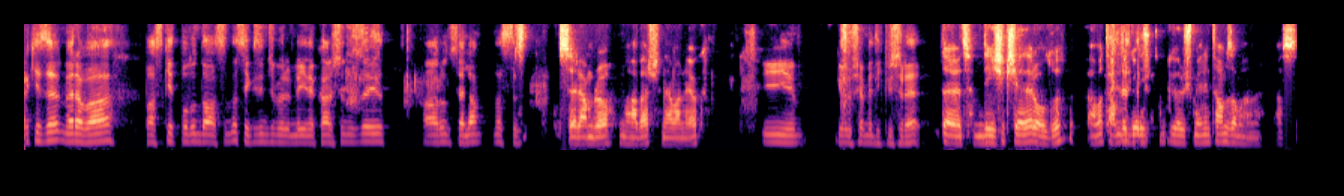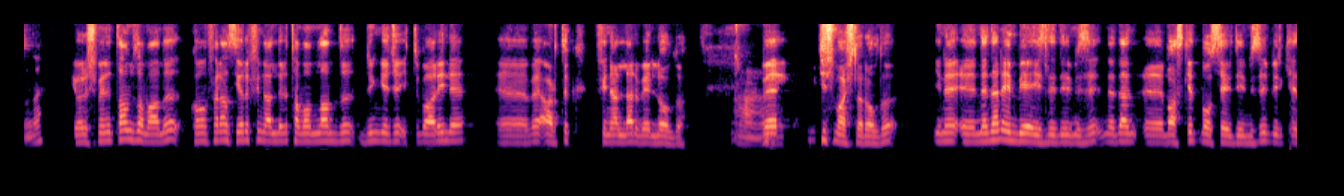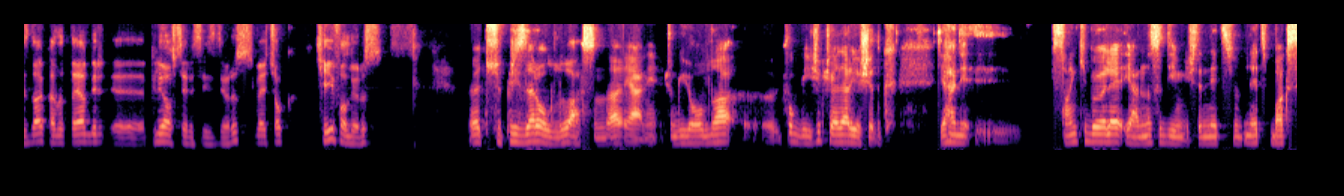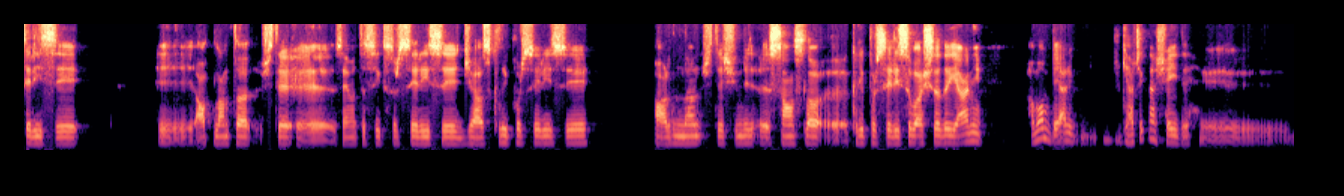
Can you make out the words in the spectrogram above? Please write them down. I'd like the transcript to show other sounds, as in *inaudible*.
Herkese merhaba. Basketbolun dağısında 8. bölümle yine karşınızdayız. Harun selam. Nasılsın? Selam bro. Ne haber? Ne var ne yok? İyiyim. Görüşemedik bir süre. Evet. Değişik şeyler oldu. Ama tam da görüş, *laughs* görüşmenin tam zamanı aslında. Görüşmenin tam zamanı. Konferans yarı finalleri tamamlandı. Dün gece itibariyle e, ve artık finaller belli oldu. Hmm. Ve müthiş maçlar oldu yine e, neden NBA izlediğimizi, neden e, basketbol sevdiğimizi bir kez daha kanıtlayan bir e, playoff serisi izliyoruz ve çok keyif alıyoruz. Evet sürprizler oldu aslında yani çünkü yolda e, çok değişik şeyler yaşadık. Yani e, sanki böyle yani nasıl diyeyim işte net net box serisi e, Atlanta işte e, 76ers serisi, Jazz Clippers serisi, Ardından işte şimdi e, Suns'la e, Clippers serisi başladı. Yani ama yani gerçekten şeydi. E,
